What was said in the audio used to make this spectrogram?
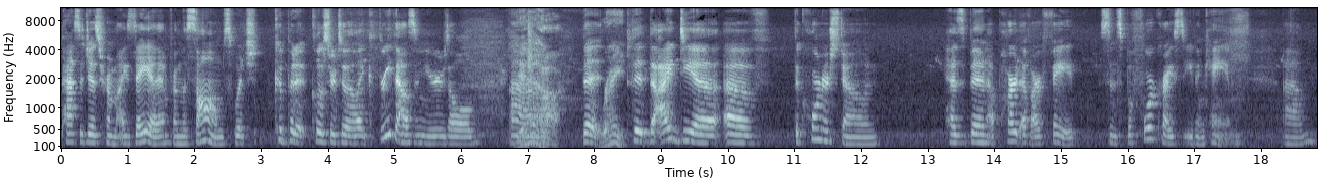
passages from isaiah and from the psalms which could put it closer to like 3000 years old um, yeah. that Right. the the idea of the cornerstone has been a part of our faith since before Christ even came. Um,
